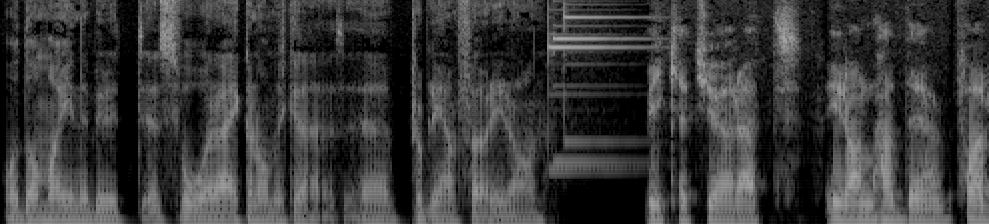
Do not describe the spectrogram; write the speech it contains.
Och de har inneburit eh, svåra ekonomiska problem för Iran. Vilket gör att Iran hade för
